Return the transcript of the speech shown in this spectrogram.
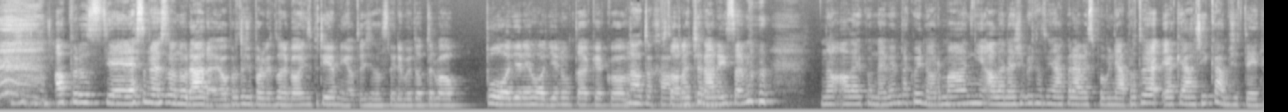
a prostě já jsem nesmírně ráda, jo, protože pro mě to nebylo nic příjemného, takže zase kdyby to trvalo půl hodiny, hodinu, tak jako No, to chápu, to nadšená to. nejsem. No, ale jako nevím, takový normální, ale ne, že bych na to nějak právě vzpomínala. Proto jak já říkám, že ty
